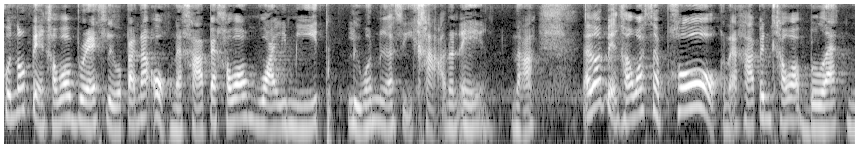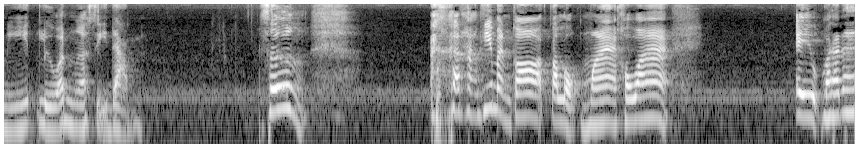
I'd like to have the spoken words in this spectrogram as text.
คุณต้องเปลี่ยนคำว่า breast หรือว่าแปลหน้าอกนะคะแปลคำว่า white meat หรือว่าเนื้อสีขาวนั่นเองนะแล้วต้องเปลี่ยนคำว่าสะโพกนะคะเป็นคำว่า black meat หรือว่าเนื้อสีดำซึ่งทั้งที่มันก็ตลกมากเพราะว่า ไอ้วัฒน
